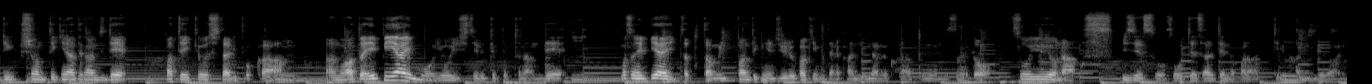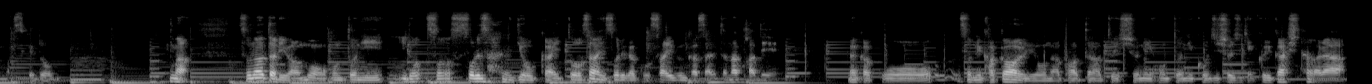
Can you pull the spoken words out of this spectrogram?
リプション的な感じで、まあ、提供したりとか、あのあと API も用意してるってことなんで、うん。まあ、その API だと多分一般的には重量課金みたいな感じになるのかなと思うんですけど、そういうようなビジネスを想定されてるのかなっていう感じではありますけど、まあそのあたりはもう本当にいろそそれぞれの業界とさらにそれがこう細分化された中でなんかこうそれに関わるようなパートナーと一緒に本当にこう実証実験繰り返しながら、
